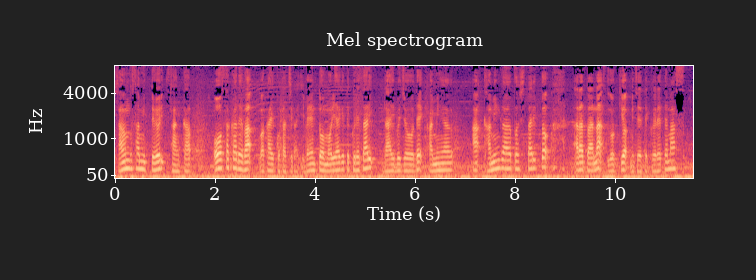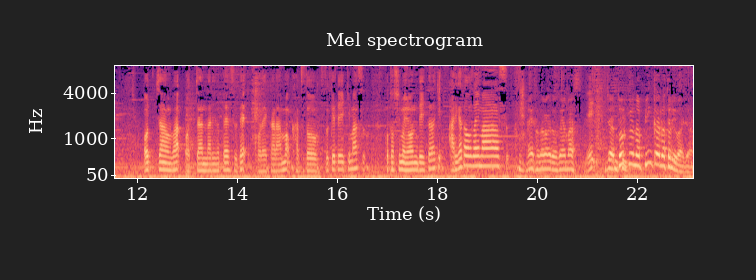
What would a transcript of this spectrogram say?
サウンドサミットより参加。大阪では若い子たちがイベントを盛り上げてくれたり、ライブ上でカミングアウあカミングアウトしたりと、新たな動きを見せてくれてます。おっちゃんはおっちゃんなりのペースで、これからも活動を続けていきます。今年も呼んでいただきありがとうございます。はい、そんなわけでございます。えいじゃあ、東京のピンカラトリオは、じゃあ、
